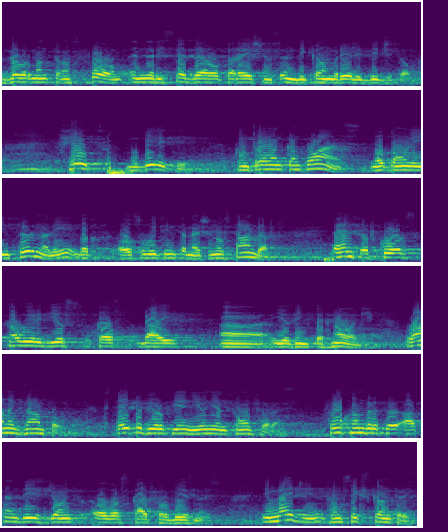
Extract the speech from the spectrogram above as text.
a government transform and reset their operations and become really digital. Field mobility, control and compliance, not only internally, but also with international standards. And of course, how we reduce cost by uh, using technology. One example, State of European Union conference. 400 attendees joined over Skype for Business. Imagine from six countries,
